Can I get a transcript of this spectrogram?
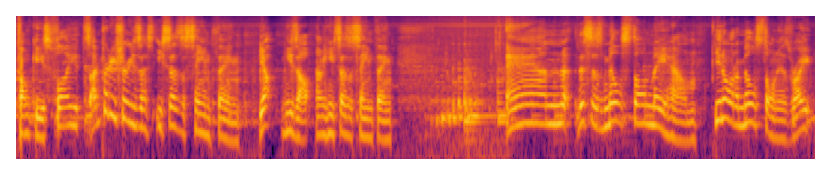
Funky's flights. I'm pretty sure he's a, he says the same thing. Yep, he's out. I mean, he says the same thing. And this is Millstone Mayhem. You know what a millstone is, right?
